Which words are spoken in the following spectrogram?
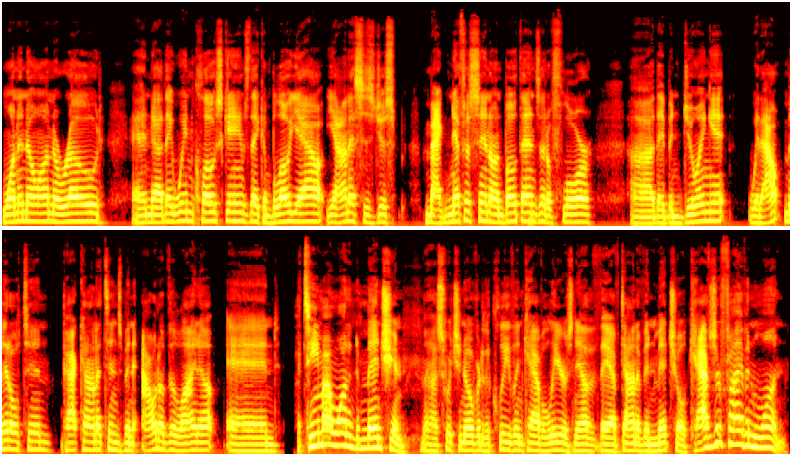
1 and 0 on the road. And uh, they win close games. They can blow you out. Giannis is just magnificent on both ends of the floor. Uh, they've been doing it without Middleton. Pat Connaughton's been out of the lineup. And a team I wanted to mention, uh, switching over to the Cleveland Cavaliers now that they have Donovan Mitchell. Cavs are 5 and 1.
